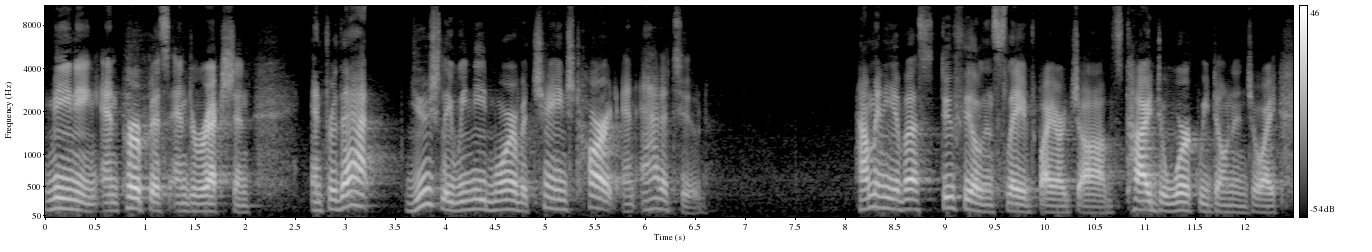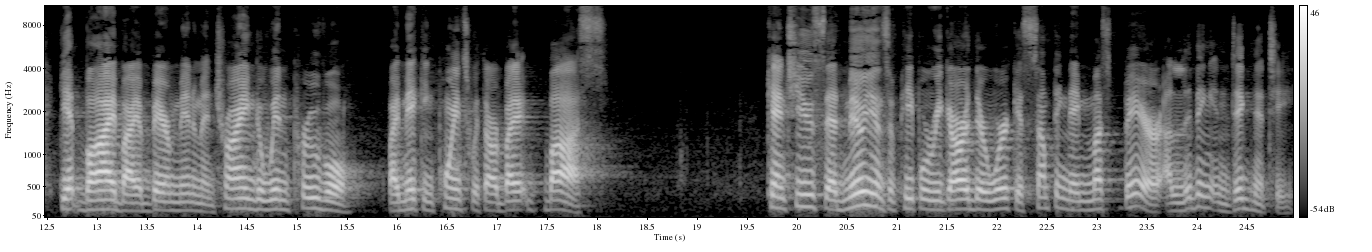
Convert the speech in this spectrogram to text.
meaning and purpose and direction. And for that, usually we need more of a changed heart and attitude. How many of us do feel enslaved by our jobs, tied to work we don't enjoy, get by by a bare minimum, trying to win approval by making points with our boss, Kent Hughes said millions of people regard their work as something they must bear, a living indignity.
